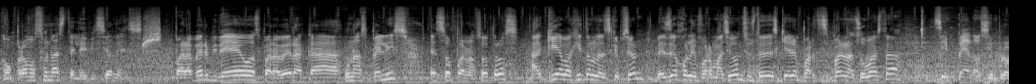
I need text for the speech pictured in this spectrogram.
compramos unas televisiones para ver videos, para ver acá unas pelis. Eso para nosotros. Aquí abajito en la descripción les dejo la información si ustedes quieren participar en la subasta. Sin pedo, sin problema.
